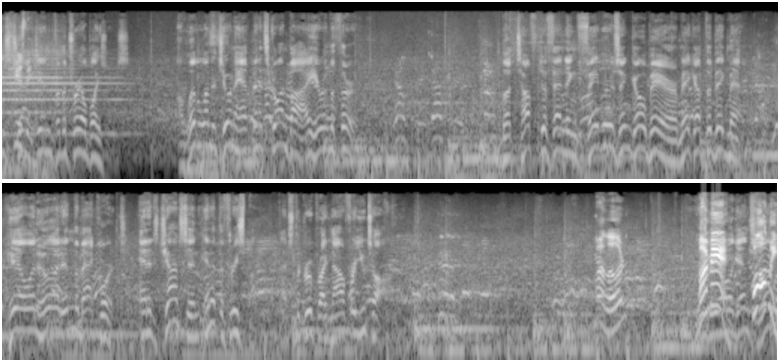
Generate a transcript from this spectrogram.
Excuse Excuse me. in for the Trailblazers. A little under two and a half minutes gone by here in the third. The tough defending Favors and Gobert make up the big men. Hill and Hood in the backcourt. And it's Johnson in at the three spot. That's the group right now for Utah. Come on, Lillard. My man, against pull me.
